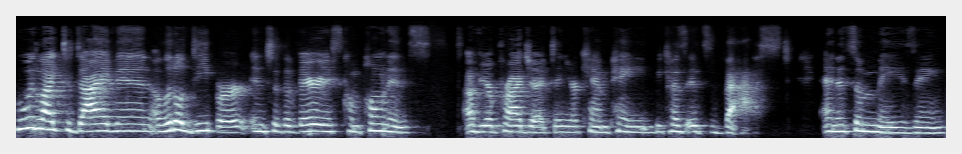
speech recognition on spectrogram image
Who would like to dive in a little deeper into the various components of your project and your campaign because it's vast and it's amazing.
